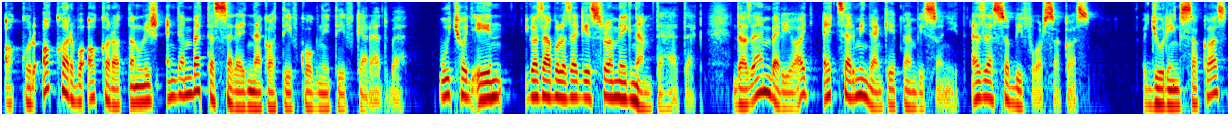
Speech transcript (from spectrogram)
Akkor akarva akaratlanul is engem beteszel egy negatív kognitív keretbe. Úgyhogy én igazából az egészről még nem tehetek. De az emberi agy egyszer mindenképpen viszonyít. Ez lesz a before szakasz. A during szakasz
